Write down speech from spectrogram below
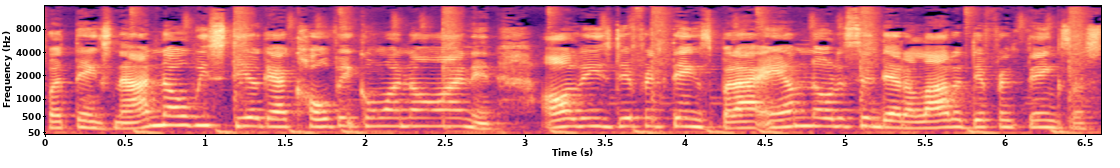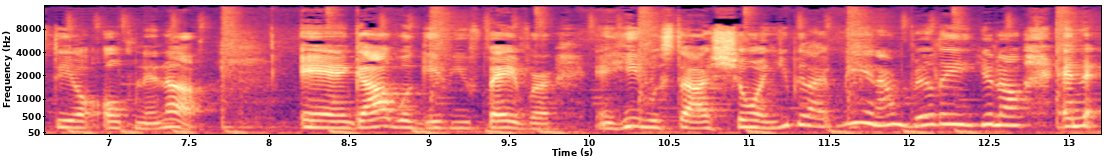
for things. Now I know we still got COVID going on and all these different things, but I am noticing that a lot of different things are still opening up and God will give you favor and he will start showing. You be like man I'm really you know and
